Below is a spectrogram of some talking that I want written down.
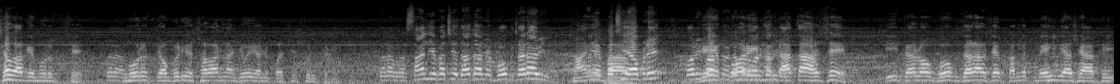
છ વાગે મુહૂર્ત છે. મુહૂર્ત ચોઘડીઓ સવારના જોઈ અને પછી શરૂ કરી. બરાબર. સાંજે પછી દાદાને ભોગ ધરાવી અને પછી આપણે જે. દાતા હશે એ પહેલો ભોગ ધરાવશે પંગત બેસી જશે આખી.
